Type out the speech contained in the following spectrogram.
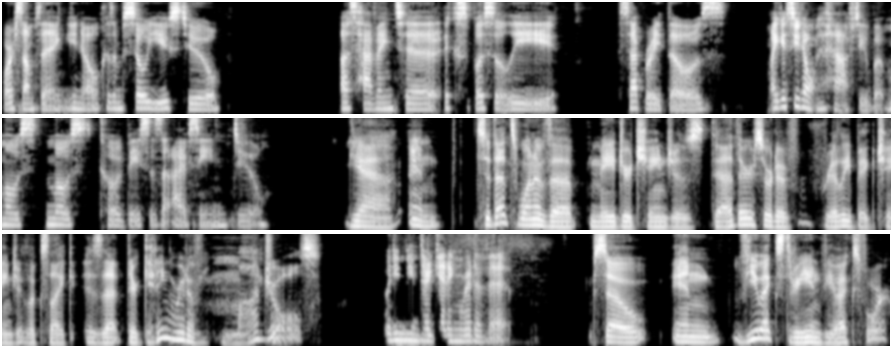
or something, you know, because I'm so used to us having to explicitly separate those. I guess you don't have to, but most most code bases that I've seen do. Yeah, and so that's one of the major changes. The other sort of really big change it looks like is that they're getting rid of modules. What do you mean they're getting rid of it? So in Vuex 3 and Vuex 4,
